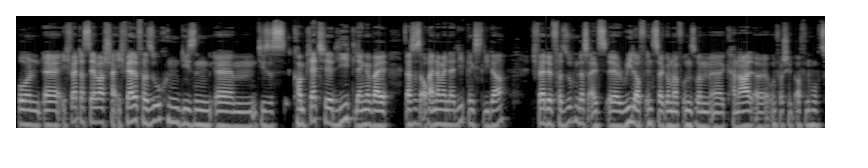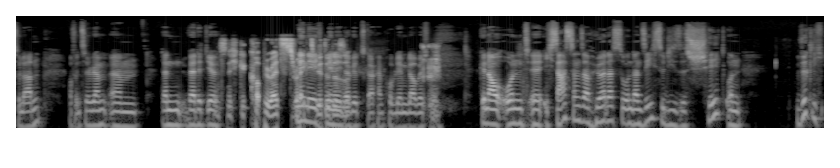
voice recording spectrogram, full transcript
und äh, ich werde das sehr wahrscheinlich, ich werde versuchen, diesen, ähm, dieses komplette Liedlänge, weil das ist auch einer meiner Lieblingslieder. Ich werde versuchen, das als äh, Reel auf Instagram auf unserem äh, Kanal äh, unverschämt offen hochzuladen. Auf Instagram. Ähm, dann werdet ihr. Wenn es nicht gecopyright nee, nee, wird nee, oder nee, so. Da gibt es gar kein Problem, glaube ich. genau, und äh, ich saß dann so, höre das so und dann sehe ich so dieses Schild und wirklich,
